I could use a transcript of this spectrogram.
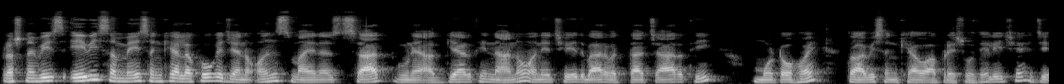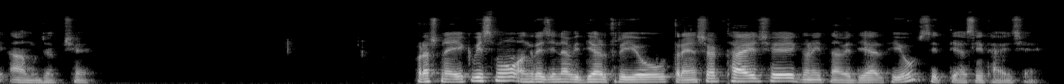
પ્રશ્ન વીસ. એવી સમયે સંખ્યા લખો કે જેનો અંશ માઇનસ સાત ગુણ્યા અગિયારથી નાનો અને છેદ બાર વત્તા ચારથી મોટો હોય. તો આવી સંખ્યાઓ આપણે શોધેલી છે જે આ મુજબ છે. પ્રશ્ન એકવીસમો, અંગ્રેજીના વિદ્યાર્થીઓ ત્રેસઠ થાય છે, ગણિતના વિદ્યાર્થીઓ સિત્યાસી થાય છે.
